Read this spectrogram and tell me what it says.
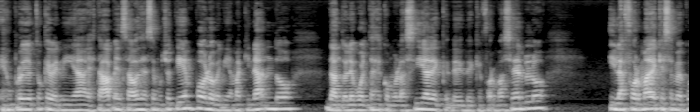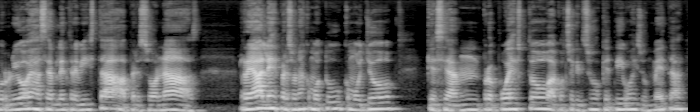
es un proyecto que venía, estaba pensado desde hace mucho tiempo, lo venía maquinando, dándole vueltas de cómo lo hacía, de, de, qué forma hacerlo. Y la forma de que se me ocurrió es hacerle entrevista a personas reales, personas como tú, como yo, que se han propuesto a conseguir sus objetivos y sus metas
